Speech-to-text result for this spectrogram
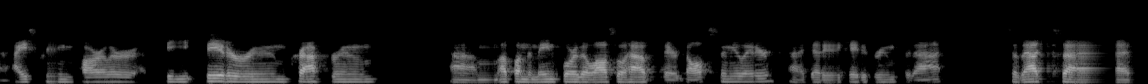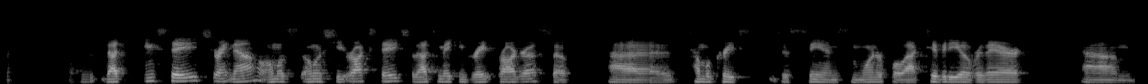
an ice cream parlor, a theater room, craft room. Um, up on the main floor, they'll also have their golf simulator, a dedicated room for that. So that's uh, that's stage right now, almost almost sheetrock stage. So that's making great progress. So uh, Tumble Creek's just seeing some wonderful activity over there. Um,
